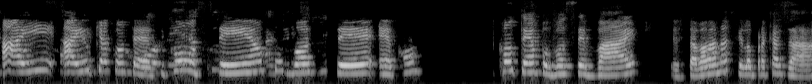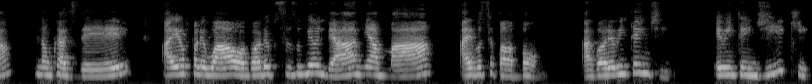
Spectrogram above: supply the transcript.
Aí, aí o que acontece? Começo, com o tempo, gente... você é com com o tempo você vai. Eu estava lá na fila para casar, não casei. Aí eu falei, uau, agora eu preciso me olhar, me amar. Aí você fala, bom, agora eu entendi. Eu entendi que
